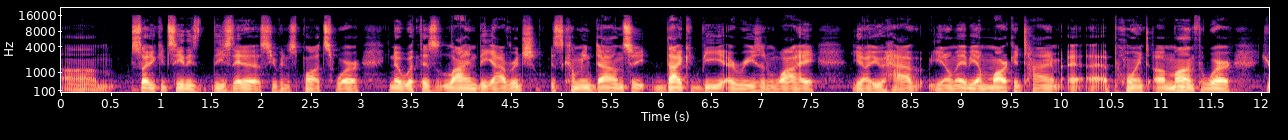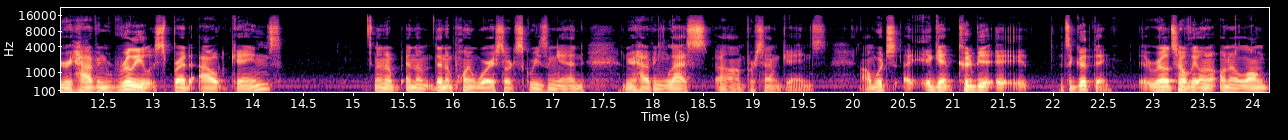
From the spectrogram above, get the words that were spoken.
Um, so you can see these these data sequence plots where you know with this line the average is coming down. So that could be a reason why you know you have you know maybe a market time a, a point a month where you're having really spread out gains. And, a, and a, then a point where it starts squeezing in and you're having less um, percent gains, um, which again could be it, it's a good thing relatively on, on a long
